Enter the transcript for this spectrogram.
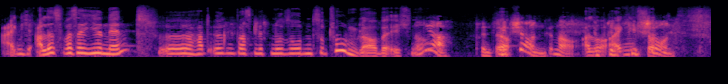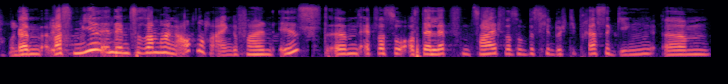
eigentlich alles, was er hier nennt, äh, hat irgendwas mit Nosoden zu tun, glaube ich. Ne? Ja, Prinzip ja, schon. Genau, also Im eigentlich schon. schon. Ähm, was mir in dem Zusammenhang auch noch eingefallen ist, ähm, etwas so aus der letzten Zeit, was so ein bisschen durch die Presse ging. Ähm,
